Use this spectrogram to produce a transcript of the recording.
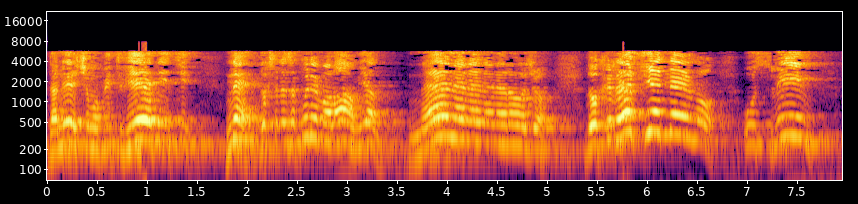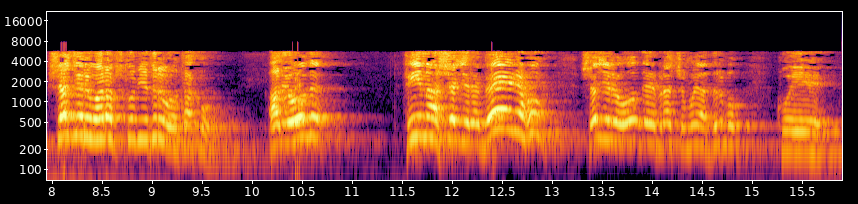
da nećemo biti vjernici. Ne, dok se ne zakunemo Allahom, jel? Ne, ne, ne, ne, ne, rođo. Dok ne sjednemo u svim, šeđere u arapskom je drvo, tako. Ali ovdje, fima šeđere benehum, šeđere ovdje je, braćo moja, drvo koje je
